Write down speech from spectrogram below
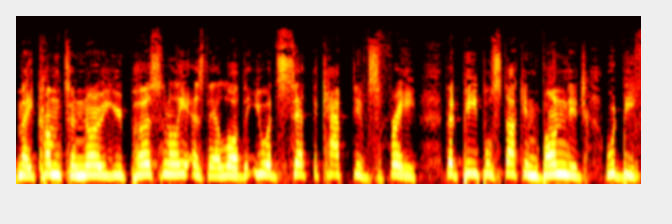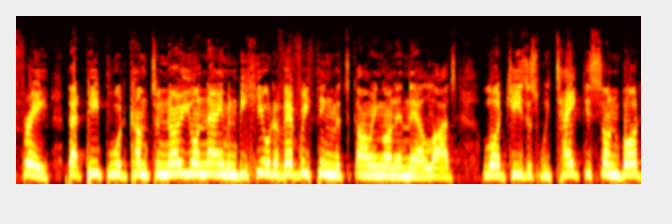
may come to know you personally as their Lord, that you would set the captives free, that people stuck in bondage would be free, that people would come to know your name and be healed of everything that's going on in their lives. Lord Jesus, we take this on board.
